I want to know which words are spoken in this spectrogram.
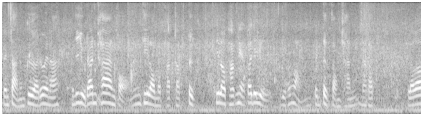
เป็นสระน้ำเกลือด้วยนะ มันจะอยู่ด้านข้างของที่เรามาพักครับตึกที่เราพักเนี่ยก็จะอยู่อยู่ข้างหลังเป็นตึกสองชั้นนะครับ แล้วก็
